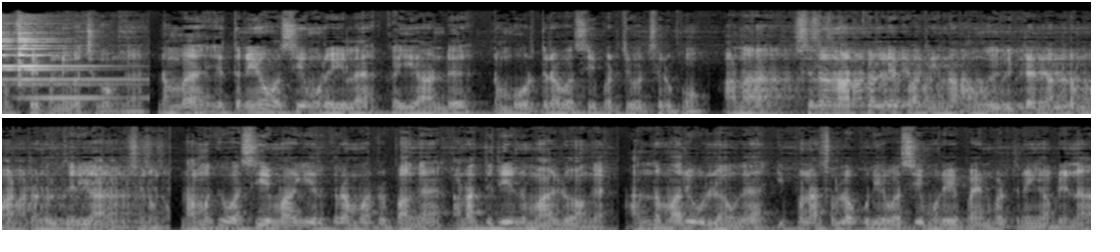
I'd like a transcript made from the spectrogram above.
சப்ஸ்கிரைப் பண்ணி வச்சுக்கோங்க. நம்ம எத்தனையோ வசிய முறைகளை கையாண்டு நம்ம ஒருத்தரை வசியப்படுத்தி வச்சிருப்போம். ஆனால் சில நாட்கள்லேயே பார்த்தீங்கன்னா அவங்க கிட்ட நல்ல மாற்றங்கள் தெரிய ஆரம்பிச்சிடும் நமக்கு வசியமாகி இருக்கிற மாதிரி இருப்பாங்க ஆனால் திடீர்னு மாறிடுவாங்க. அந்த மாதிரி உள்ளவங்க இப்போ நான் சொல்லக்கூடிய வசிய முறையை பயன்படுத்துனீங்க அப்படின்னா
